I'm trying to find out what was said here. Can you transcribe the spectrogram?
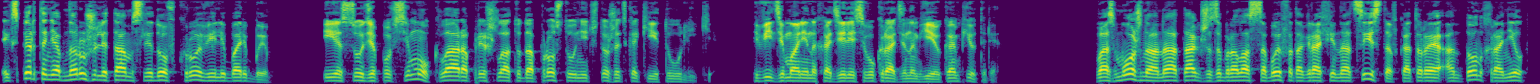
Эксперты не обнаружили там следов крови или борьбы. И, судя по всему, Клара пришла туда просто уничтожить какие-то улики. Видимо, они находились в украденном ею компьютере. Возможно, она также забрала с собой фотографии нацистов, которые Антон хранил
